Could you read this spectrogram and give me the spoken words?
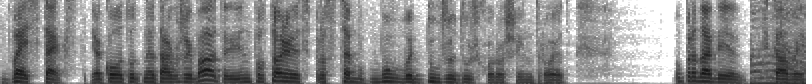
весь текст, якого тут не так вже й багато, і він повторюється, просто це був би дуже-дуже хороший інтроїд. Ну, принаймні, цікавий.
